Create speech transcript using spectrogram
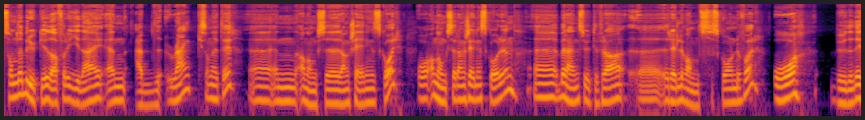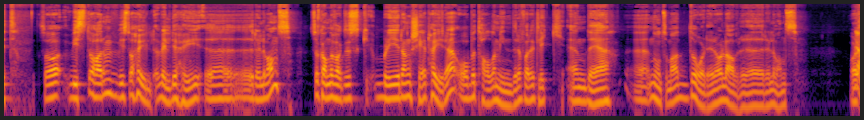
Som det bruker da for å gi deg en ad-rank, som det heter. eh, En annonserangeringsscore. Og annonserangeringsscoren eh, beregnes ut ifra eh, relevansscoren du får, og budet ditt. Så hvis du har en hvis du har høy, veldig høy relevans, så kan du faktisk bli rangert høyere og betale mindre for et klikk enn det noen som har dårligere og lavere relevans. Ja,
